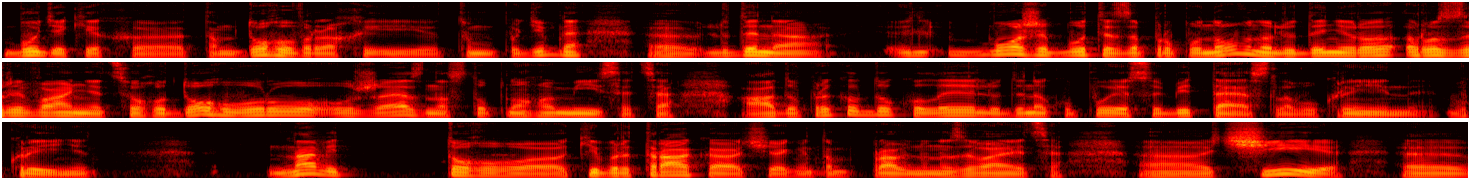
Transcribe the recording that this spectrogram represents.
будь-яких е, там договорах і тому подібне. е, Людина може бути запропоновано людині ро- розривання цього договору уже з наступного місяця. А до прикладу, коли людина купує собі Тесла в Україні в Україні, навіть того кібертрака, чи як він там правильно називається, е, чи е,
